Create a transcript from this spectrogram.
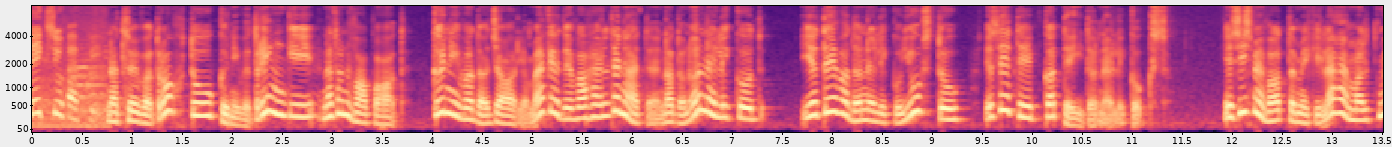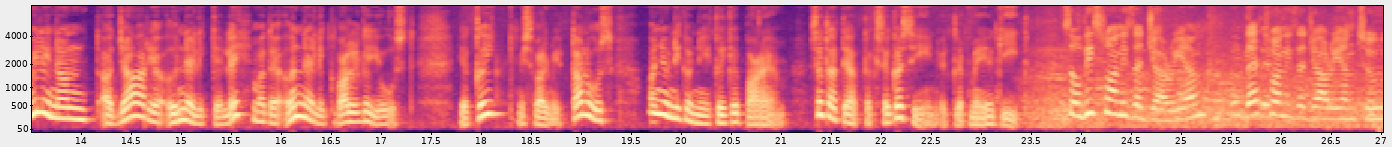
Makes you happy. Nad söövad rohtu, kõnnivad ringi, nad on vabad. kõnnivad Ajaria mägede vahel, te näete, nad on õnnelikud ja teevad õnneliku juustu ja see teeb ka teid õnnelikuks ja siis me vaatamegi lähemalt, milline on Adžaaria õnnelike lehmade õnnelik valge juust. ja kõik, mis valmib talus, on ju niikuinii kõige parem. seda teatakse ka siin, ütleb meie giid. So this one is Adjarian, that one is Adjarian too.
